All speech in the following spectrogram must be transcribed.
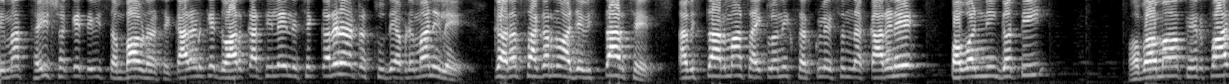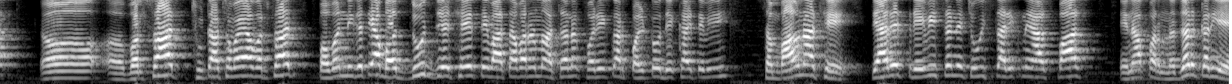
તેમાં થઈ શકે તેવી સંભાવના છે. કારણ કે દ્વારકાથી લઈને છે કર્ણાટક સુધી આપણે માની લઈએ કે અરબ સાગરનો આ જે વિસ્તાર છે, આ વિસ્તારમાં સાયક્લોનિક સર્ક્યુલેશનના કારણે પવનની ગતિ, હવામાં ફેરફાર વરસાદ, છૂટાછવાયા વરસાદ, પવનની ગતિ, આ બધું જ જે છે તે વાતાવરણમાં અચાનક ફરી એકવાર પલટો દેખાય તેવી સંભાવના છે. ત્યારે ત્રેવીસ અને ચોવીસ તારીખની આસપાસ એના પર નજર કરીએ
